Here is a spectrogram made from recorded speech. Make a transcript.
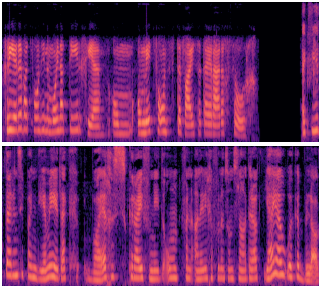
vrede wat vir ons in 'n mooi natuur gee om om net vir ons te wys dat hy regtig sorg. Ek weet tydens die pandemie het ek baie geskryf net om van al hierdie gevoelens ontslae te raak. Jy hou ook 'n blog.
